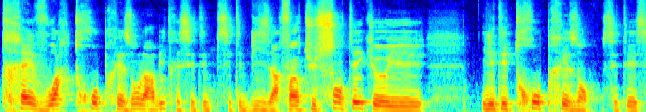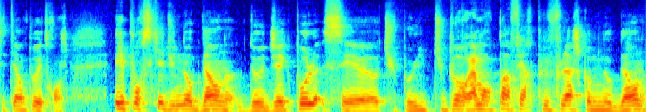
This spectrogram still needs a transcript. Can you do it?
très, voire trop présent, l'arbitre, et c'était c'était bizarre. Enfin, tu sentais qu'il il était trop présent. C'était c'était un peu étrange. Et pour ce qui est du knockdown de Jake Paul, c'est euh, tu peux peux vraiment pas faire plus flash comme knockdown.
